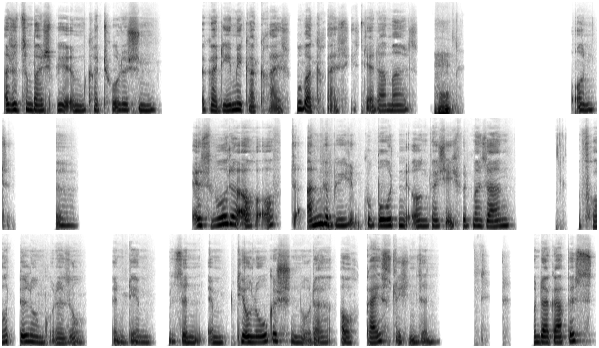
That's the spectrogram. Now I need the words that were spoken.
also zum Beispiel im katholischen Akademikerkreis, Huberkreis hieß der damals. Mhm. Und äh, es wurde auch oft angeboten, irgendwelche, ich würde mal sagen, Fortbildung oder so, in dem Sinn, im theologischen oder auch geistlichen Sinn. Und da gab es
